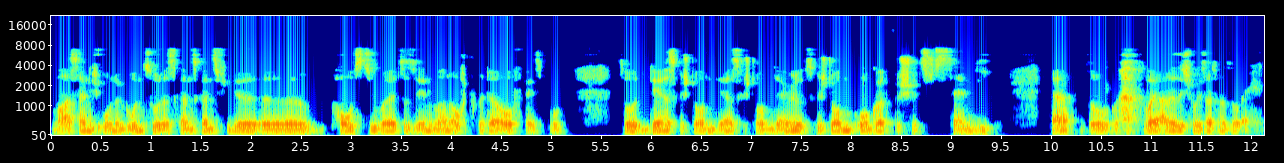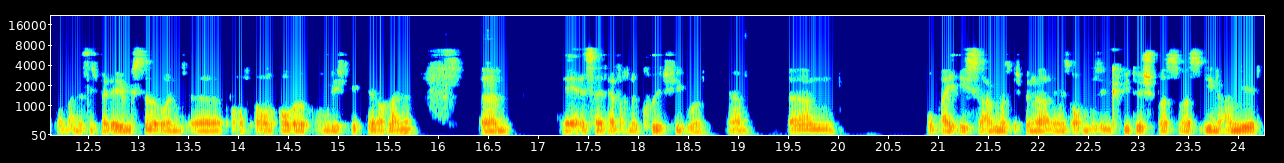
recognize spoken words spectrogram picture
war es ja nicht ohne Grund so, dass ganz, ganz viele äh, Posts überall zu sehen waren auf Twitter, auf Facebook. So, der ist gestorben, der ist gestorben, der ist gestorben, oh Gott, beschützt Lee. Ja, so, weil alle sich schon gesagt haben, so, ey, der Mann ist nicht mehr der Jüngste und äh, ho ho hoffentlich lebt der noch lange. Ähm, er ist halt einfach eine Kultfigur, ja. Ähm, wobei ich sagen muss, ich bin da allerdings auch ein bisschen kritisch, was, was ihn angeht.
